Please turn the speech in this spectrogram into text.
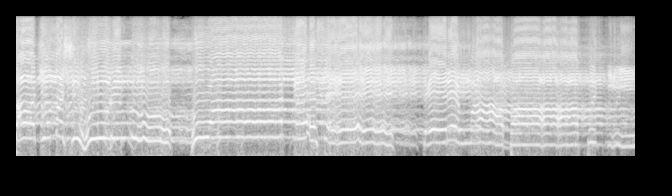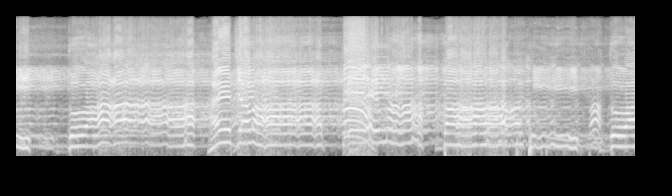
ताज मशहूर तू हुआ कैसे? तेरे माँ बाप की दुआ दुआ।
